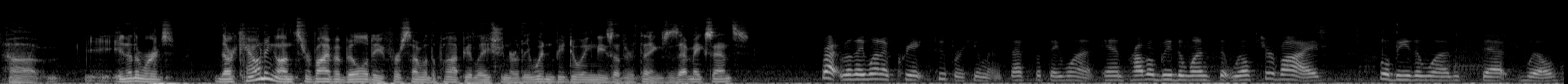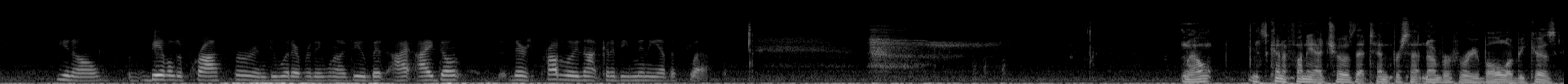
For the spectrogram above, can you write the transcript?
uh, in other words, they're counting on survivability for some of the population, or they wouldn't be doing these other things. Does that make sense? Right. Well, they want to create superhumans. That's what they want, and probably the ones that will survive will be the ones that will, you know, be able to prosper and do whatever they want to do. But I, I don't. There's probably not going to be many of us left. Well, it's kind of funny I chose that 10% number for Ebola because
